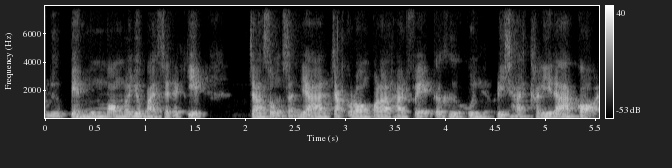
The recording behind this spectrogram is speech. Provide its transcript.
หรือเปลี่ยนมุมมองนโยบายเศรษฐกิจ จะส่งสัญญาณจากรองประธานเฟดก็คือคุณริชาร์ดคาริดาก่อน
